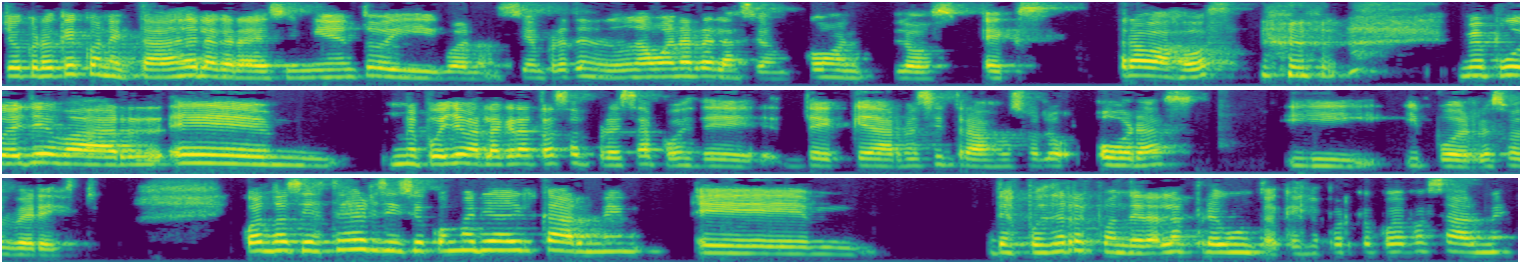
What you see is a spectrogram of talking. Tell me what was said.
yo creo que conectadas del agradecimiento y bueno, siempre teniendo una buena relación con los ex trabajos, me pude llevar, eh, me pude llevar la grata sorpresa pues de, quedarme sin trabajo solo horas y, poder resolver esto. Cuando hacía este ejercicio con María del Carmen, eh, después de responder a la pregunta, ¿qué es lo peor que puede pasarme?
